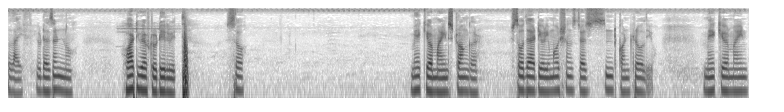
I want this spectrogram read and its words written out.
life. You doesn't know what you have to deal with. So make your mind stronger so that your emotions doesn't control you. Make your mind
